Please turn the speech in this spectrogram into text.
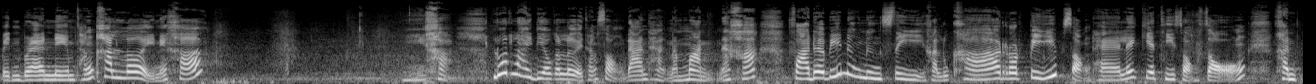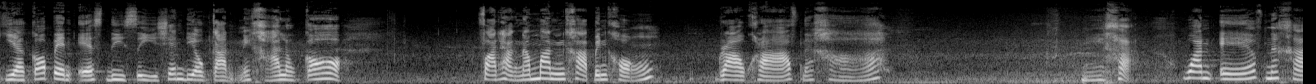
เป็นแบรนด์เนมทั้งคันเลยนะคะนี่ค่ะ ลวดลายเดียวกันเลยทั้งสองด้านถังน้ำมันนะคะ ฝาเดอร์บี้ 114 ค่ะลูกค้ารถปี 22 แท้เลขเกียร์ T22 คันเกียร์ก็เป็น SDC เช่นเดียวกันนะคะ แล้วก็ ฝาถังน้ำมันค่ะ เป็นของ r o u c r a f t นะคะ นี่ค่ะ 1F นะคะ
